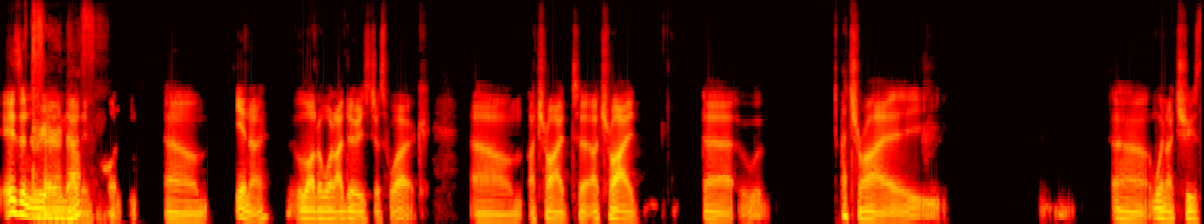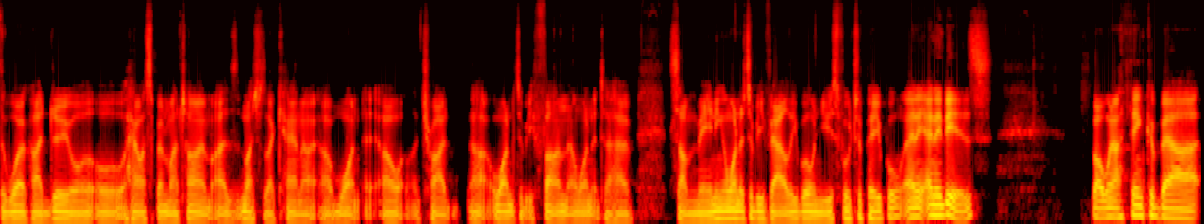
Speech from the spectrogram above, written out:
isn't really that important. Um, you know a lot of what i do is just work um, I tried to I tried uh, I try uh, when I choose the work I do or, or, how I spend my time as much as I can. I, I want I, I tried uh, I want it to be fun. I want it to have some meaning. I want it to be valuable and useful to people, and and it is. But when I think about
